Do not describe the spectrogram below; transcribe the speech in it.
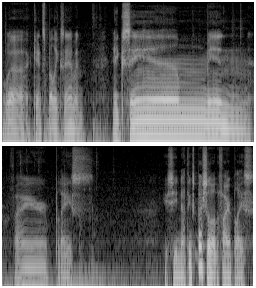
Whoa, I can't spell examine. Examine fireplace. You see nothing special at the fireplace.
